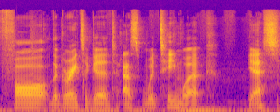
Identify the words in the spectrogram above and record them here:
For the greater good, as with teamwork. Yes.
